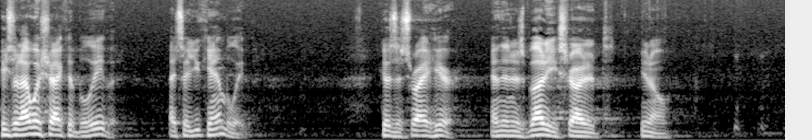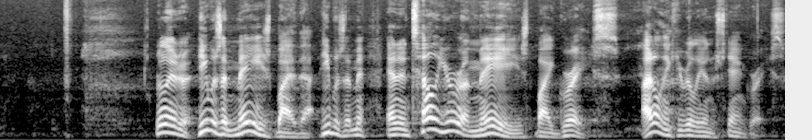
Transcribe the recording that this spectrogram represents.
He said, I wish I could believe it. I said, You can believe it because it's right here. And then his buddy started, you know, really interesting. He was amazed by that. He was amazed. And until you're amazed by grace, I don't think you really understand grace.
